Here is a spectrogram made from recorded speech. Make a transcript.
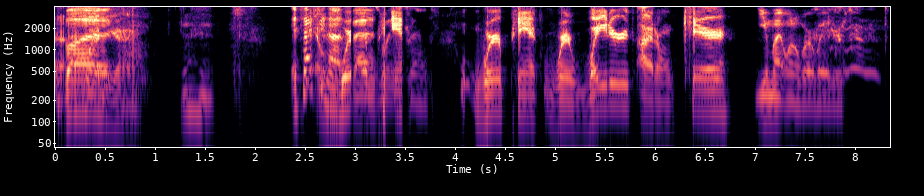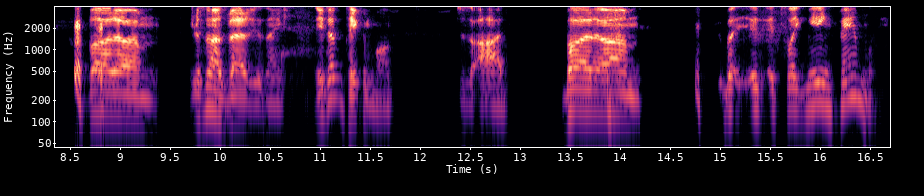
Uh, but uh, mm-hmm. it's actually not wear as bad as what you think. Wear pants, wear waders. I don't care. You might want to wear waiters. but um, it's not as bad as you think. It doesn't take him long, which is odd. But um, but it, it's like meeting family.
